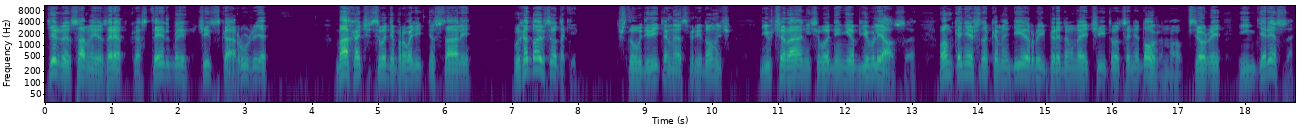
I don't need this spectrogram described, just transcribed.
те же самые зарядка стрельбы, чистка оружия — Махач сегодня проводить не стали. Выходной все-таки. Что удивительно, Спиридоныч ни вчера, ни сегодня не объявлялся. Он, конечно, командир и передо мной отчитываться не должен, но все же интересно,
